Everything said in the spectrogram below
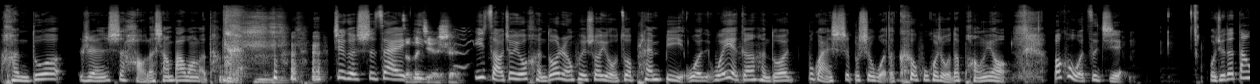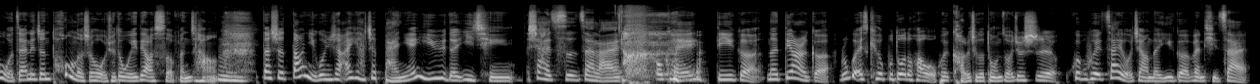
很多人是好了伤疤忘了疼的。这个是在怎么解释？一早就有很多人会说有做 Plan B，我我也跟很多不管是不是我的客户或者我的朋友，包括我自己。我觉得当我在那阵痛的时候，我觉得我一定要设分仓。嗯，但是当你问一下，哎呀，这百年一遇的疫情，下一次再来，OK。第一个，那第二个，如果 SQ 不多的话，我会考虑这个动作，就是会不会再有这样的一个问题在。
